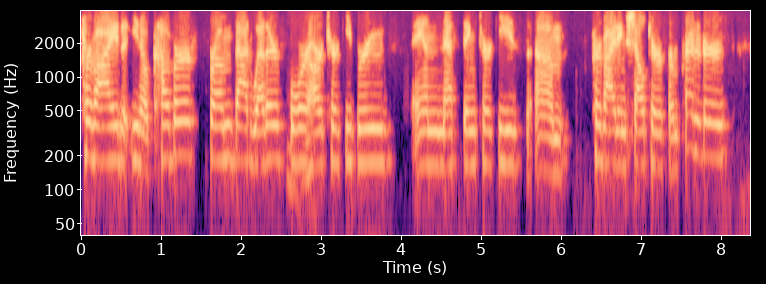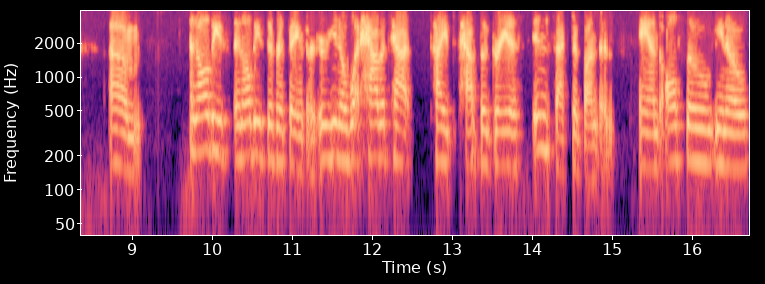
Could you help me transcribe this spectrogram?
provide, you know, cover from bad weather for mm-hmm. our turkey broods and nesting turkeys, um, providing shelter from predators, um, and all these and all these different things. Or, or, you know, what habitat types have the greatest insect abundance, and also, you know,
